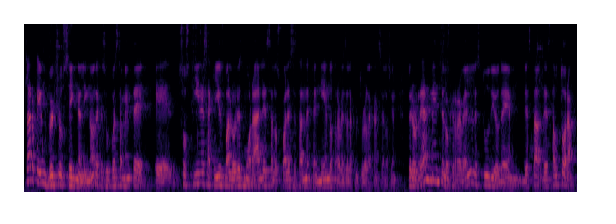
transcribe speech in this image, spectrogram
claro que hay un virtual signaling, ¿no? De que supuestamente eh, sostienes aquellos valores morales a los cuales se están defendiendo a través de la cultura de la cancelación. Pero realmente lo que revela el estudio de, de, esta, de esta autora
